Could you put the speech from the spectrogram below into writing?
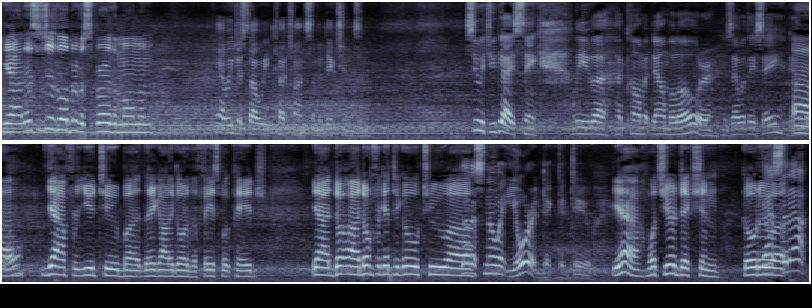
yeah. This is just a little bit of a spur of the moment. Yeah, we just thought we'd touch on some addictions and see what you guys think. Leave a, a comment down below, or is that what they say? Down Uh, yeah, for YouTube, but they got to go to the Facebook page. Yeah, don't, uh, don't forget to go to. Let Uh, us know what you're addicted to. yeah, what's your addiction? Go to. Pass uh, it up.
